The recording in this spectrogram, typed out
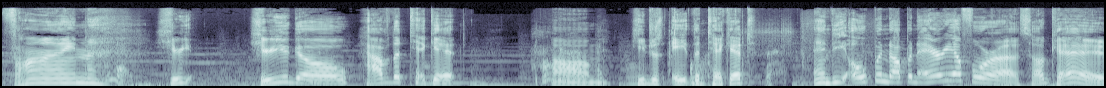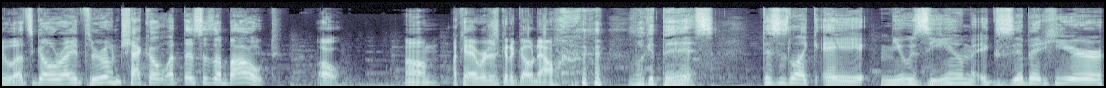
Fine. Here you, here you go. Have the ticket. Um, he just ate the ticket and he opened up an area for us. Okay, let's go right through and check out what this is about. Oh, um, okay, we're just gonna go now. Look at this. This is like a museum exhibit here.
